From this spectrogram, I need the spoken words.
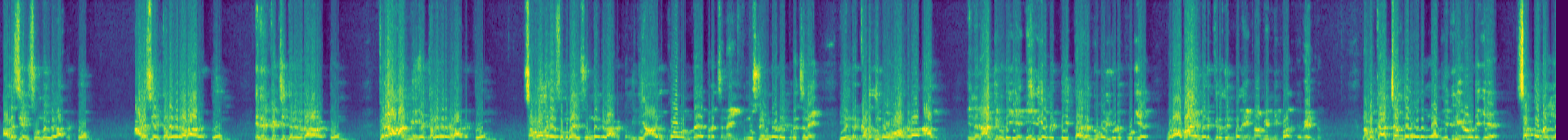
அரசியல் சொந்தங்களாகட்டும் அரசியல் தலைவர்களாகட்டும் எதிர்க்கட்சி தலைவராகட்டும் பிற ஆன்மீக தலைவர்களாகட்டும் சகோதர சமுதாய சொந்தங்களாகட்டும் இது யாருக்கோ வந்த பிரச்சனை இது முஸ்லிம்களுடைய பிரச்சனை என்று கடந்து போவார்களானால் இந்த நாட்டினுடைய நீதி அமைப்பை தகர்ந்து போய்விடக்கூடிய ஒரு அபாயம் இருக்கிறது என்பதையும் நாம் எண்ணி பார்க்க வேண்டும். நமக்கு அச்சம் தருவதெல்லாம் எதிரிகளுடைய சத்தம் அல்ல.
